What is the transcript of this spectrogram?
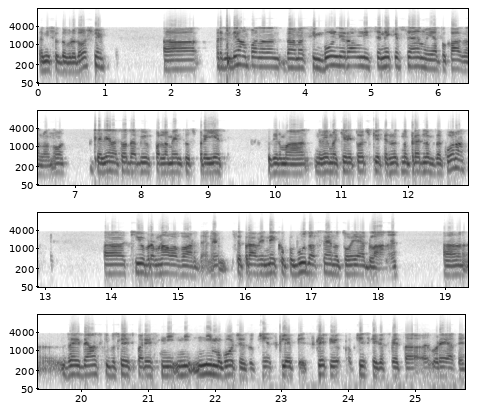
da niso dobrodošli. Uh, predvidevam pa, na, da na simbolni ravni se nekaj vseeno je pokazalo. No, glede na to, da je bil v parlamentu sprejet, oziroma ne vem, na kateri točki je trenutno predlog zakona, uh, ki obravnava varde. Ne. Se pravi, neko pobuda vseeno to je bila. Ne. Uh, zdaj, dejansko posledic pa res ni, ni, ni mogoče z občin, sklepi, sklepi občinskega sveta urejati.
